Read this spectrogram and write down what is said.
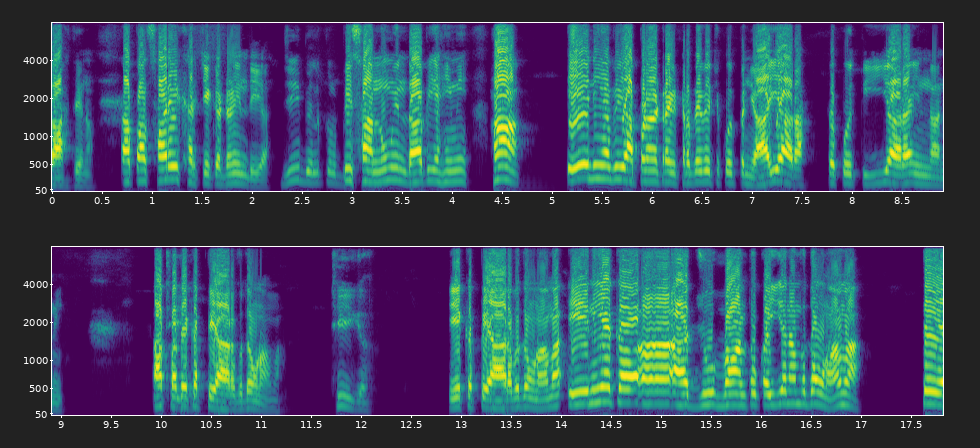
10 ਦਿਨ ਆਪਾਂ ਸਾਰੇ ਖਰਚੇ ਕੱਢਣੇ ਹੁੰਦੇ ਆ। ਜੀ ਬਿਲਕੁਲ ਵੀ ਸਾਨੂੰ ਵੀ ਹੁੰਦਾ ਵੀ ਅਸੀਂ ਵੀ ਹਾਂ ਇਹ ਨਹੀਂ ਆ ਵੀ ਆਪਣਾ ਟਰੈਕਟਰ ਦੇ ਵਿੱਚ ਕੋਈ 50000 ਆ ਤੇ ਕੋਈ 30000 ਆ ਇੰਨਾ ਨਹੀਂ। ਆਪਾਂ ਤਾਂ ਇੱਕ ਪਿਆਰ ਵਧਾਉਣਾ ਵਾ। ਠੀਕ ਆ। ਇੱਕ ਪਿਆਰ ਵਧਾਉਣਾ ਵਾ। ਇਹ ਨਹੀਂ ਇੱਕ ਜੁਬਾਨ ਤੋਂ ਕਹੀ ਜਾਣਾ ਵਧਾਉਣਾ ਵਾ। ਤੇ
